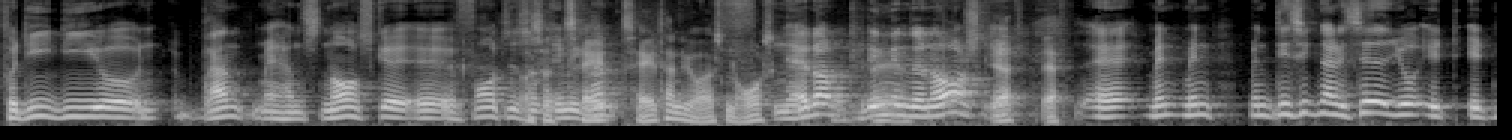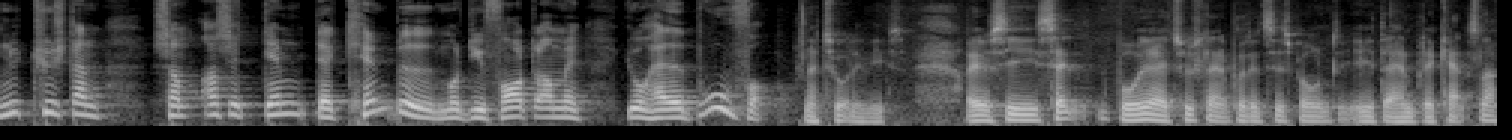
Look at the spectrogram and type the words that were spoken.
Fordi de jo Brandt med hans norske øh, fortid som emigrant. Og så talte han jo også norsk. Netop, klingende ja. norsk. Ja, ja. Øh, men, men, men det signaliserede jo et, et nyt Tyskland, som også dem, der kæmpede mod de fordomme, jo havde brug for. Naturligvis. Og jeg vil sige, selv boede jeg i Tyskland på det tidspunkt, da han blev kansler,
